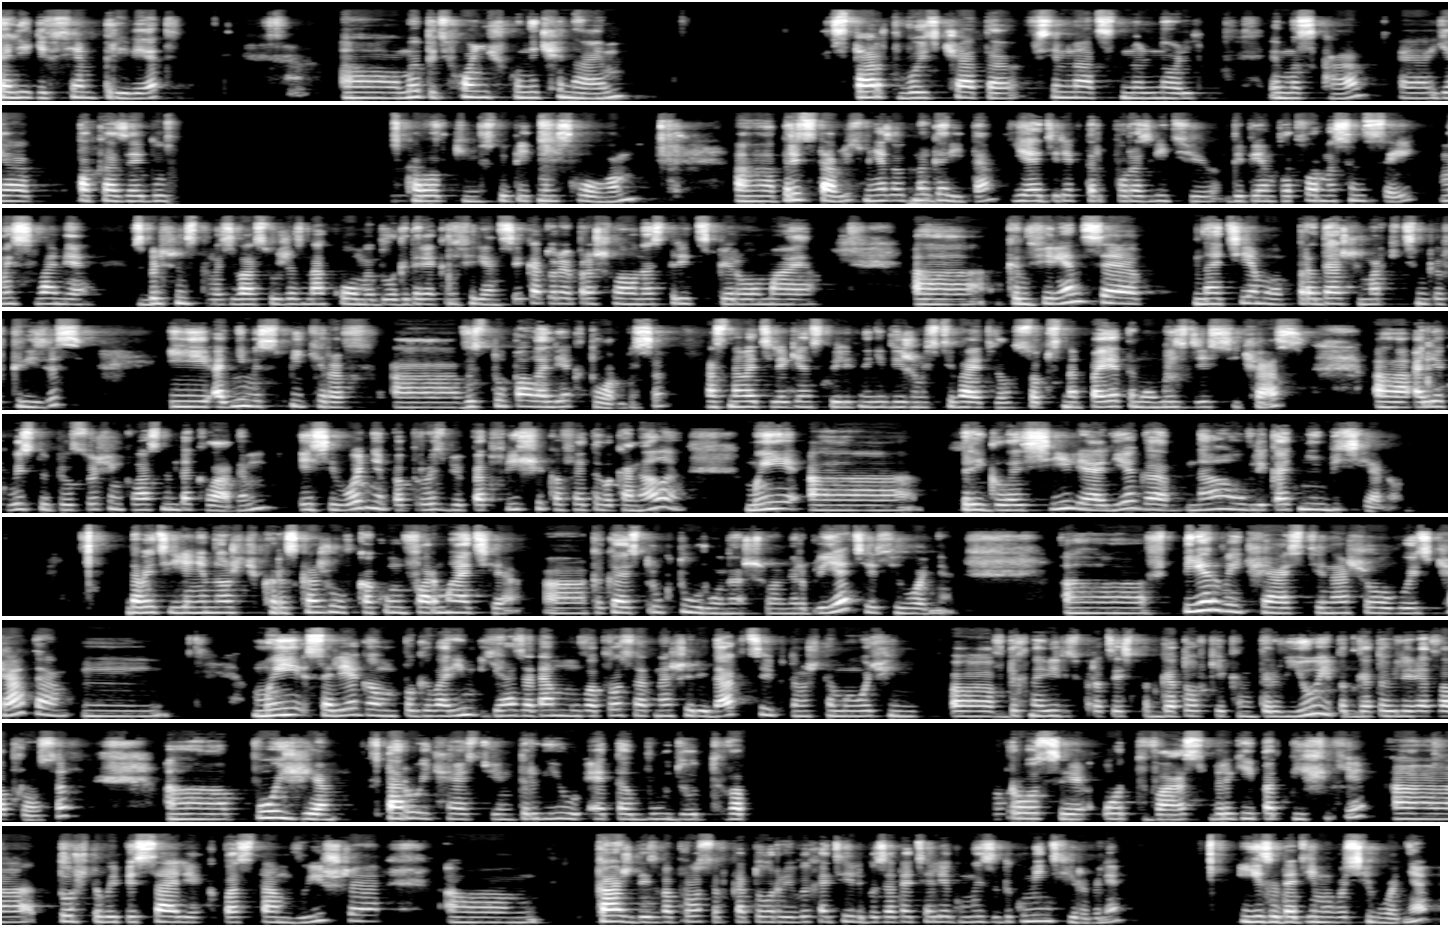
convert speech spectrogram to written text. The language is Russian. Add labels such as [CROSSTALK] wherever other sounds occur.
Коллеги, всем привет! А, мы потихонечку начинаем. Старт войс-чата в 17:00 МСК. Э, я пока зайду с коротким вступительным словом. А, представлюсь, меня зовут Маргарита, я директор по развитию BPM-платформы Sensei. Мы с вами, с большинством из вас уже знакомы благодаря конференции, которая прошла у нас 31 мая. А, конференция на тему продаж и маркетинга в кризис. И одним из спикеров а, выступал Олег Торбусов, основатель агентства элитной недвижимости Whiteville. Собственно, поэтому мы здесь сейчас. А, Олег выступил с очень классным докладом. И сегодня по просьбе подписчиков этого канала мы а, пригласили Олега на увлекательную беседу. Давайте я немножечко расскажу, в каком формате, а, какая структура у нашего мероприятия сегодня. А, в первой части нашего voice-чата мы с Олегом поговорим, я задам ему вопросы от нашей редакции, потому что мы очень э, вдохновились в процессе подготовки к интервью и подготовили ряд вопросов. А, позже, второй частью интервью, это будут вопросы от вас, дорогие подписчики. А, то, что вы писали к постам выше, а, каждый из вопросов, которые вы хотели бы задать Олегу, мы задокументировали и зададим его сегодня.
